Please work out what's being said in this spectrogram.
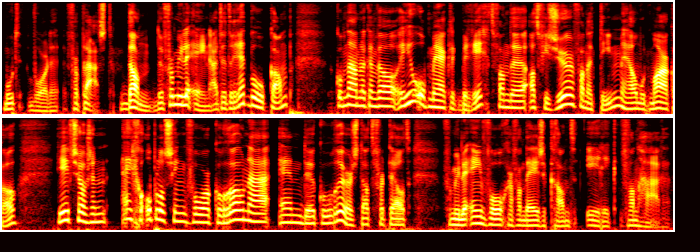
moet worden verplaatst. Dan de Formule 1 uit het Red Bull kamp. Komt namelijk een wel heel opmerkelijk bericht van de adviseur van het team, Helmoet Marco. Die heeft zo zijn eigen oplossing voor corona en de coureurs. Dat vertelt Formule 1-volger van deze krant, Erik van Haren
